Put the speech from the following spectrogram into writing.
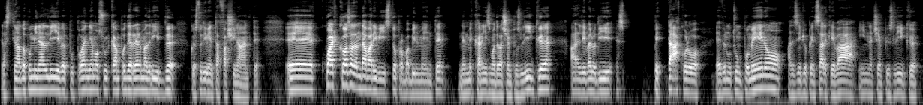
la settimana dopo Milan-Liverpool, poi andiamo sul campo del Real Madrid, questo diventa affascinante. Eh, qualcosa andava rivisto probabilmente nel meccanismo della Champions League, a livello di spettacolo è venuto un po' meno, ad esempio pensare che va in Champions League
